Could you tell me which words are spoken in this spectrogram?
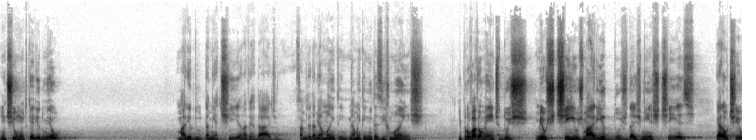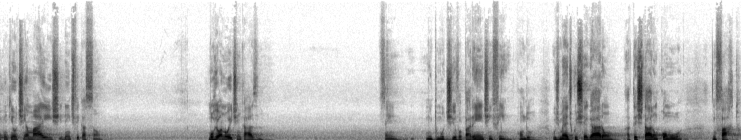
Um tio muito querido meu, marido da minha tia, na verdade, família da minha mãe tem, minha mãe tem muitas irmãs, e provavelmente dos meus tios, maridos das minhas tias, era o tio com quem eu tinha mais identificação. Morreu à noite em casa, sem muito motivo aparente, enfim, quando os médicos chegaram, atestaram como infarto.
